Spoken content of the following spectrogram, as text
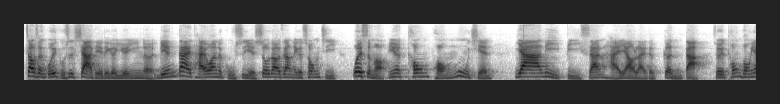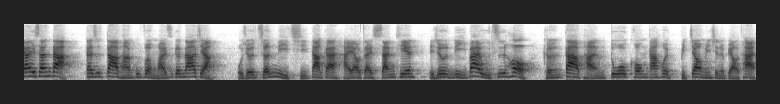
造成国际股市下跌的一个原因了，连带台湾的股市也受到这样的一个冲击。为什么？因为通膨目前压力比三还要来得更大，所以通膨压力三大。但是大盘部分，我们还是跟大家讲，我觉得整理期大概还要在三天，也就是礼拜五之后，可能大盘多空它会比较明显的表态。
